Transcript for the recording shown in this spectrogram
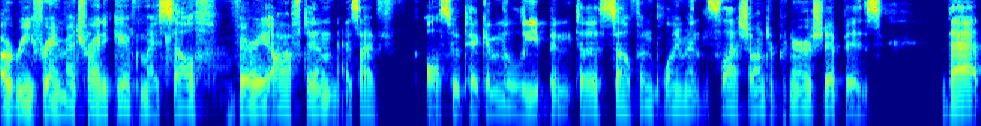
a, reframe i try to give myself very often as i've also taken the leap into self-employment slash entrepreneurship is that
